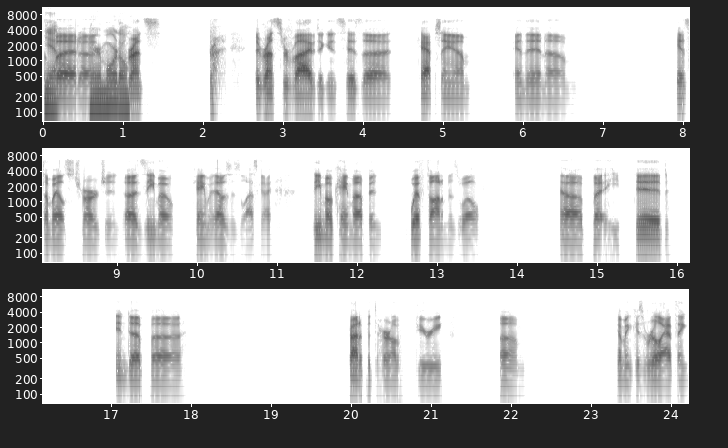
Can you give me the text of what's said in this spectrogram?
Yeah, but uh, they're immortal. grunts, the grunts survived against his uh Cap Sam, and then um, he had somebody else charging. Uh, Zemo came. That was his last guy. Zemo came up and whiffed on him as well. Uh, but he did end up uh, trying to put the hurt on Fury. Um, I mean, because really, I think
